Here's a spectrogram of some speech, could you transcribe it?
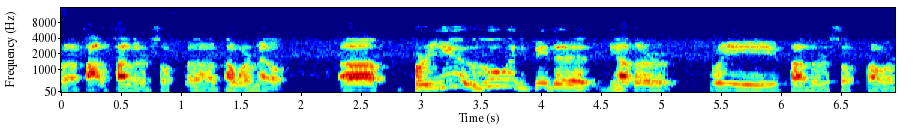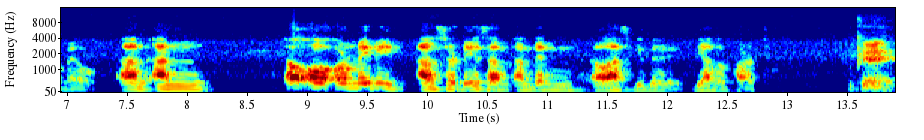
uh, fathers of power metal. for you, who would be the the other three fathers of power metal? And and or, or maybe answer this and, and then I'll ask you the, the other part. Okay.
